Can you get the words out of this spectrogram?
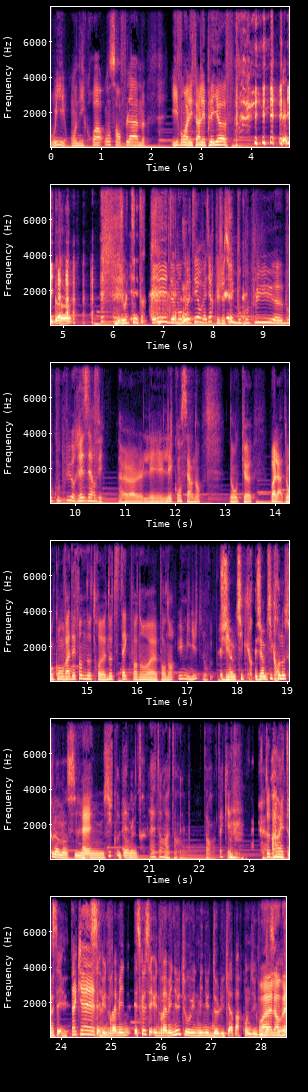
oui, on y croit, on s'enflamme. Ils vont aller faire les playoffs. Let's go. Joue le titre. Et de mon côté, on va dire que je suis beaucoup plus, euh, beaucoup plus réservé euh, les, les concernant. Donc euh, voilà, donc on va défendre notre, notre steak pendant, euh, pendant une minute. J'ai un, petit, un petit chrono sous la main, si, Eh, euh, si je peux me écoute, permettre. Attends, attends, attends, t'inquiète. Ah ouais, T'inquiète. C'est une vraie minute. Est-ce que c'est une vraie minute ou une minute de Lucas par contre du coup? Ouais, non, mais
